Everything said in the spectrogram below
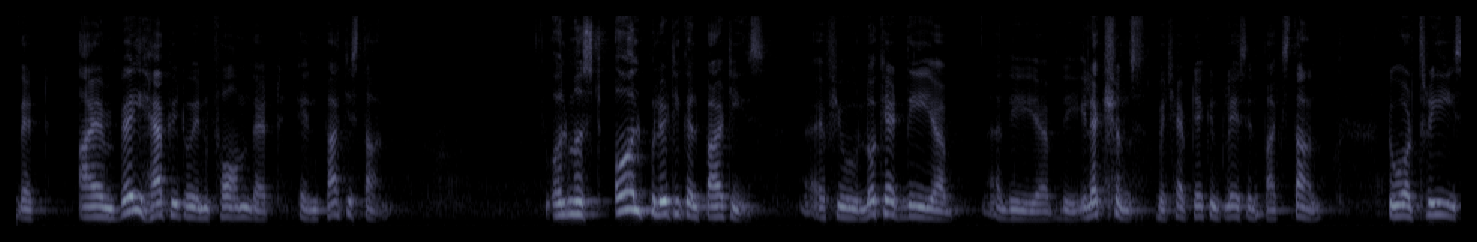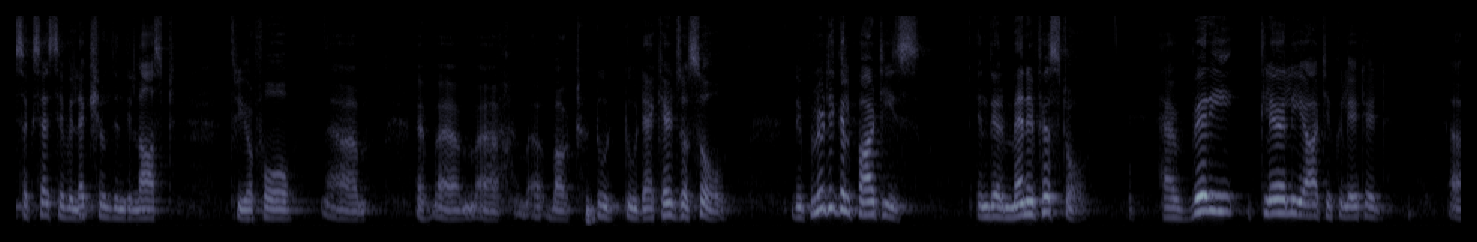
that I am very happy to inform that in Pakistan, almost all political parties, if you look at the, uh, the, uh, the elections which have taken place in Pakistan, two or three successive elections in the last three or four, um, um, uh, about two, two decades or so, the political parties in their manifesto have very clearly articulated uh,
